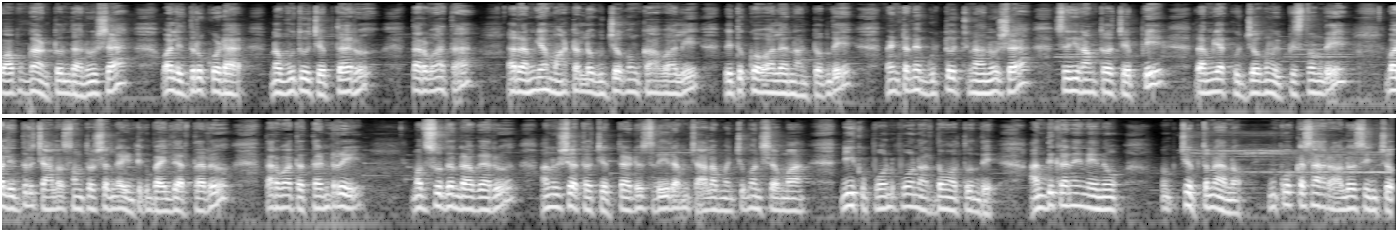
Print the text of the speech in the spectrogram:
కోపంగా అంటుంది అనూష. వాళ్ళిద్దరూ కూడా నవ్వుతూ చెప్తారు. తర్వాత రమ్య మాటల్లో ఉద్యోగం కావాలి వెతుక్కోవాలని అంటుంది. వెంటనే గుర్తొచ్చిన అనూష శ్రీరామ్తో చెప్పి రమ్యకు ఉద్యోగం ఇప్పిస్తుంది. వాళ్ళిద్దరూ చాలా సంతోషంగా ఇంటికి బయలుదేరతారు. తర్వాత తండ్రి మధుసూదన్ రావు గారు అనుషతో చెప్తాడు శ్రీరామ్ చాలా మంచి మనిషి అమ్మా నీకు పోను పోను అర్థమవుతుంది అందుకనే నేను చెప్తున్నాను ఇంకొకసారి ఆలోచించు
